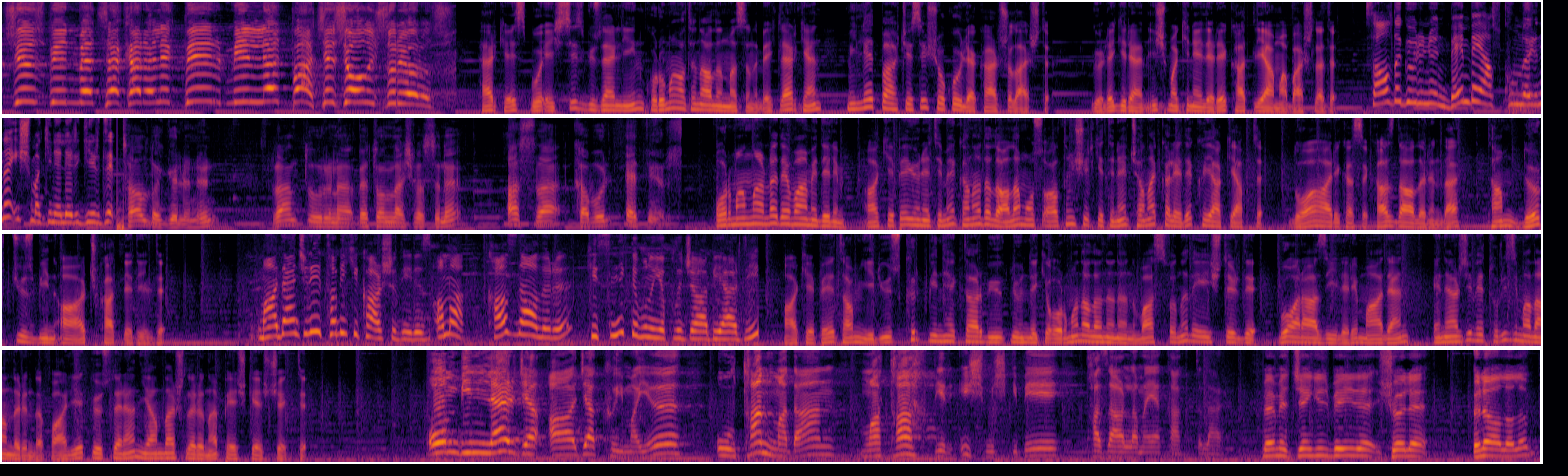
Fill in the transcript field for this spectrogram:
300 bin metrekarelik bir millet bahçesi oluşturuyoruz. Herkes bu eşsiz güzelliğin koruma altına alınmasını beklerken millet bahçesi şokuyla karşılaştı. Göle giren iş makineleri katliama başladı. Salda Gölü'nün bembeyaz kumlarına iş makineleri girdi. Salda Gölü'nün rant uğruna betonlaşmasını asla kabul etmiyoruz. Ormanlarla devam edelim. AKP yönetimi Kanadalı Alamos Altın Şirketi'ne Çanakkale'de kıyak yaptı. Doğa harikası Kaz Dağları'nda tam 400 bin ağaç katledildi. Madenciliğe tabii ki karşı değiliz ama Kaz Dağları kesinlikle bunun yapılacağı bir yer değil. AKP tam 740 bin hektar büyüklüğündeki orman alanının vasfını değiştirdi. Bu arazileri maden, enerji ve turizm alanlarında faaliyet gösteren yandaşlarına peşkeş çekti. On binlerce ağaca kıymayı utanmadan matah bir işmiş gibi pazarlamaya kalktılar. Mehmet Cengiz Bey'i de şöyle öne alalım.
